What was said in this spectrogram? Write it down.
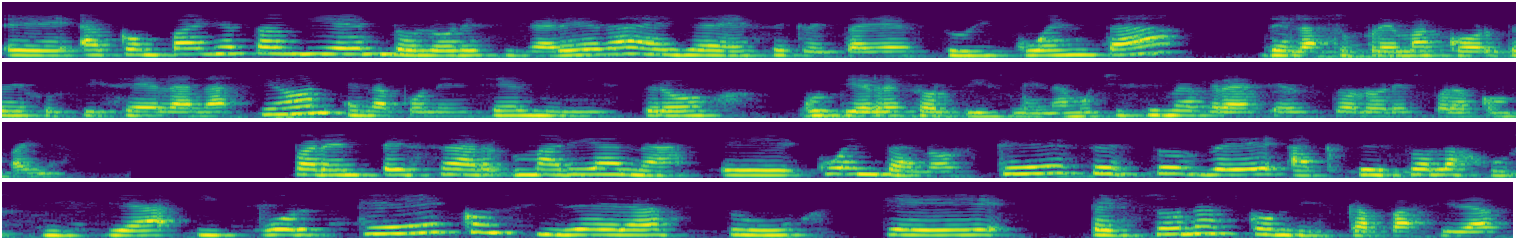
eh, acompaña también Dolores Higareda. Ella es secretaria de Estudio y Cuenta de la Suprema Corte de Justicia de la Nación en la ponencia del ministro Gutiérrez Ortiz Mena. Muchísimas gracias, Dolores, por acompañarnos. Para empezar, Mariana, eh, cuéntanos, ¿qué es esto de acceso a la justicia y por qué consideras tú que personas con discapacidad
